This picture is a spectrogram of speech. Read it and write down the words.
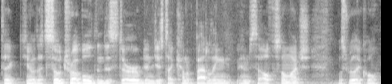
that you know that's so troubled and disturbed, and just like kind of battling himself so much was really cool.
